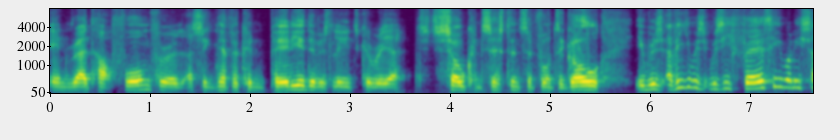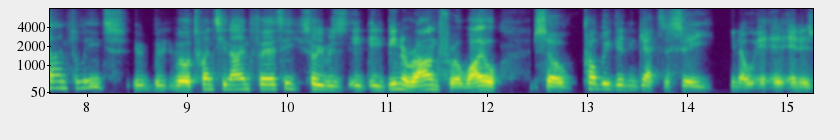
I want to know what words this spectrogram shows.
in red hot form for a, a, significant period of his Leeds career. So consistent in front of goal. He was, I think he was, was he 30 when he signed for Leeds? Well, 29, 30. So he was, he, had been around for a while. So probably didn't get to see, you know, in, in his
